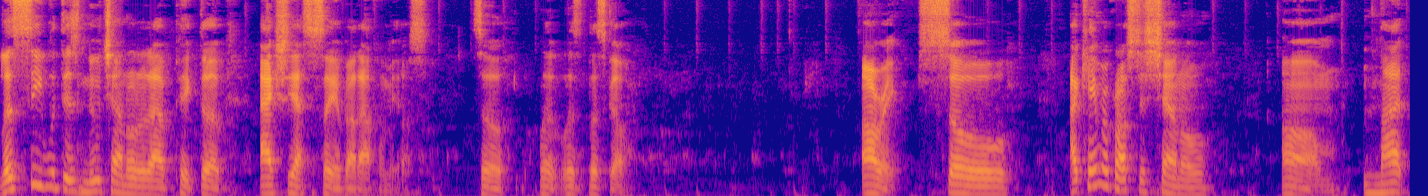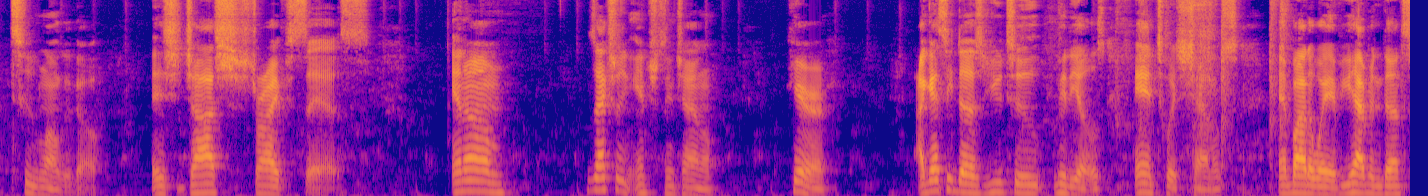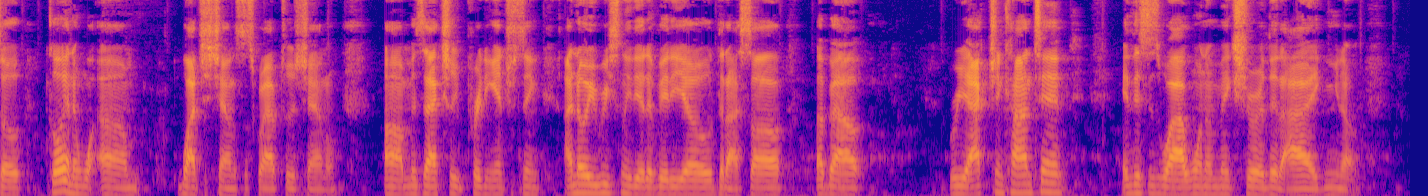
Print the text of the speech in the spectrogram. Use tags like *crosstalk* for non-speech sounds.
let's see what this new channel that I've picked up actually has to say about alpha males. So let, let's let's go. All right, so I came across this channel um not too long ago. It's Josh Strife says, and um, it's actually an interesting channel. Here, I guess he does YouTube videos and Twitch channels. And by the way, if you haven't done so, go ahead and um watch his channel, subscribe to his channel. Um, it's actually pretty interesting. I know he recently did a video that I saw about reaction content, and this is why I want to make sure that I, you know,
